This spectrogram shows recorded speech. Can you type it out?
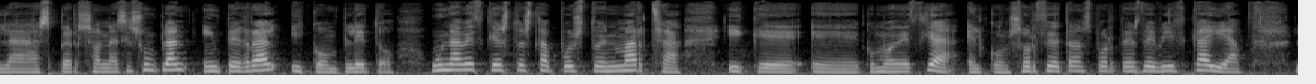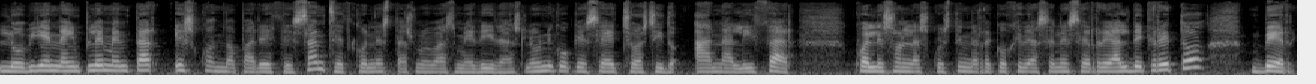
las personas. Es un plan integral y completo. Una vez que esto está puesto en marcha y que, eh, como decía, el Consorcio de Transportes de Vizcaya lo viene a implementar, es cuando aparece Sánchez con estas nuevas medidas. Lo único que se ha hecho ha sido analizar cuáles son las cuestiones recogidas en ese Real Decreto, ver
